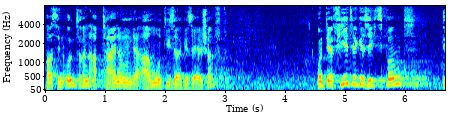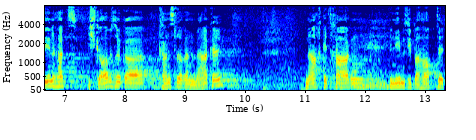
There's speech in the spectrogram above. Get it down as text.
aus den unteren Abteilungen der Armut dieser Gesellschaft. Und der vierte Gesichtspunkt, den hat, ich glaube sogar Kanzlerin Merkel nachgetragen, indem sie behauptet,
